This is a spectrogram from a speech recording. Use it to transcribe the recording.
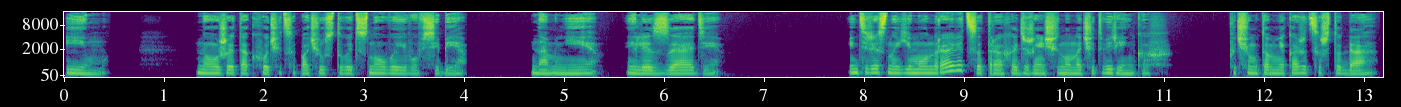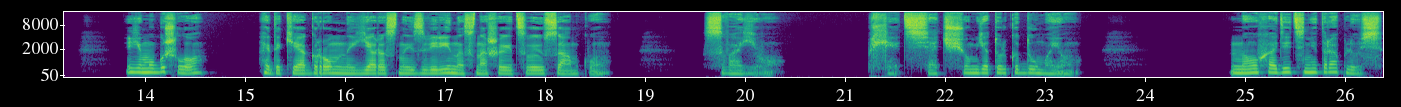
Им. Но уже так хочется почувствовать снова его в себе. На мне или сзади. Интересно, ему нравится трахать женщину на четвереньках? Почему-то мне кажется, что да. Ему бы шло. Эдакий огромный яростный зверинос нашеет свою самку. Свою. Блять, о чем я только думаю. Но уходить не тороплюсь.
